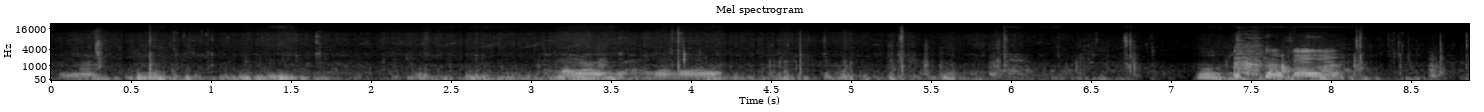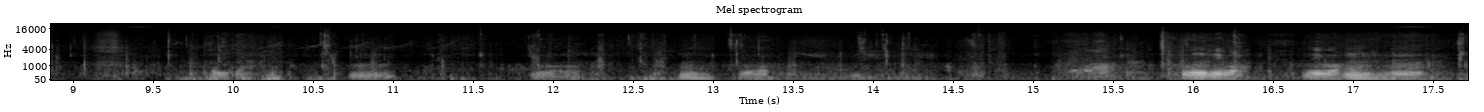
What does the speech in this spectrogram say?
เอามาใส่ลงไหลใส่ลงเจ๊ยังต้นจ่าอืมดูเอาอืมลุงที่บ่นี่บ่อืมอืมถ้าพวกมันจะไม่แจกกันผมไม่ใช่ก่อน เด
